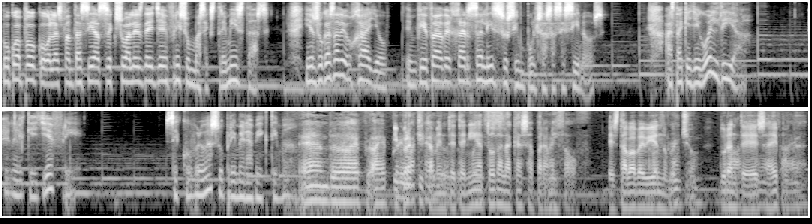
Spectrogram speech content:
Poco a poco, las fantasías sexuales de Jeffrey son más extremistas, y en su casa de Ohio empieza a dejar salir sus impulsos asesinos hasta que llegó el día en el que Jeffrey se cobró a su primera víctima. Uh, y prácticamente tenía toda la casa para mí. Estaba bebiendo mucho durante esa época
